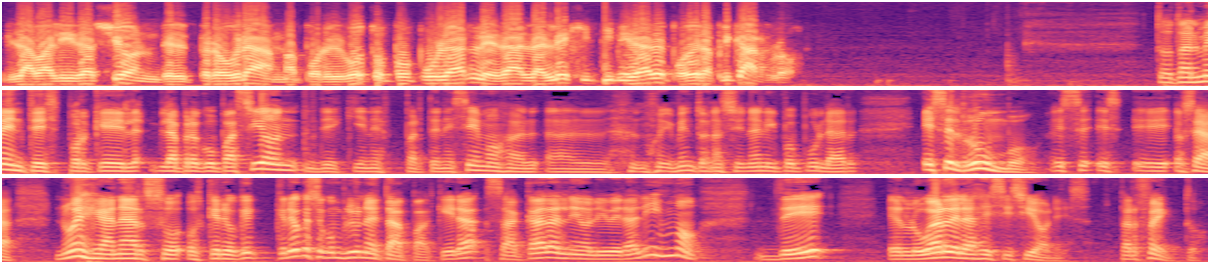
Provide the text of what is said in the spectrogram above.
la validación del programa por el voto popular le da la legitimidad de poder aplicarlo. Totalmente, porque la preocupación de quienes pertenecemos al, movimiento nacional y popular es el rumbo. Es, eh, o sea, no es ganar, creo, que, creo que se cumplió una etapa, que era sacar al neoliberalismo de lugar de las decisiones. Perfecto.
